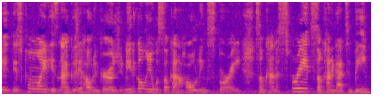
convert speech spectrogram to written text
at this point, it's not good at holding curls, you need to go in with some kind of holding spray, some kind of spritz, some kind of got to be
